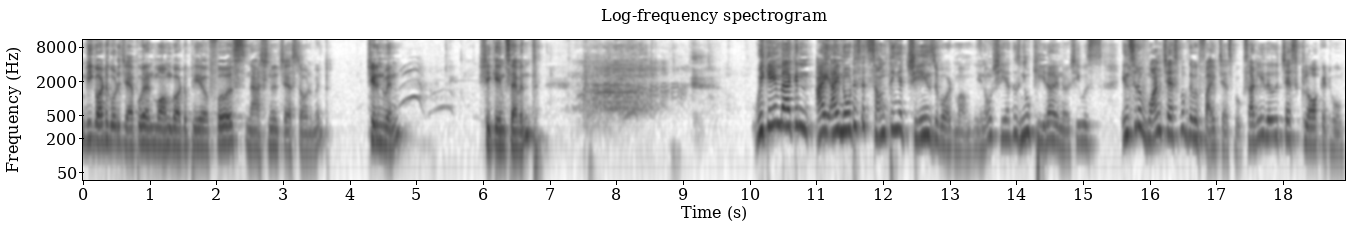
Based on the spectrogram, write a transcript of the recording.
we got to go to Jaipur and mom got to play her first national chess tournament. She didn't win. She came seventh. We came back and I, I noticed that something had changed about mom. You know, she had this new Kira in her. She was, instead of one chess book, there were five chess books. Suddenly there was a chess clock at home.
